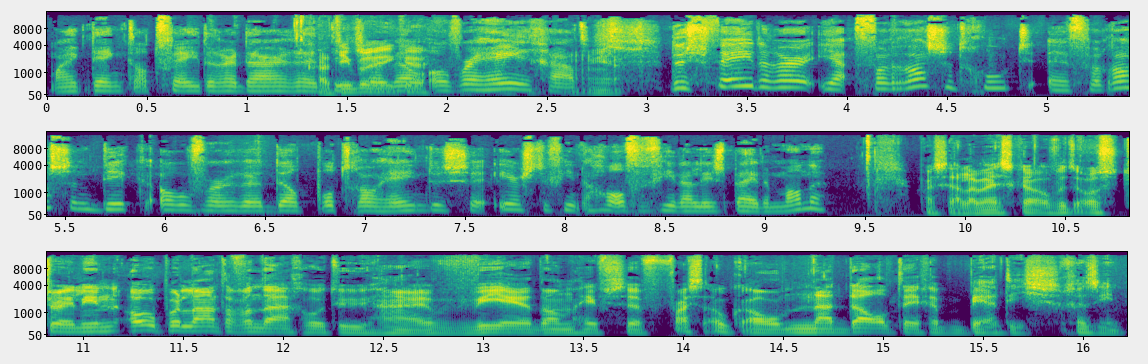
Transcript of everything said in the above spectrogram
Maar ik denk dat Federer daar uh, dit jaar wel overheen gaat. Ja. Dus Federer, ja, verrassend goed. Uh, verrassend dik over Del Potro heen. Dus eerste fin halve finalist bij de mannen. Marcella Wesker over het Australian Open. Later vandaag hoort u haar weer. Dan heeft ze vast ook al Nadal tegen Bertis gezien.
